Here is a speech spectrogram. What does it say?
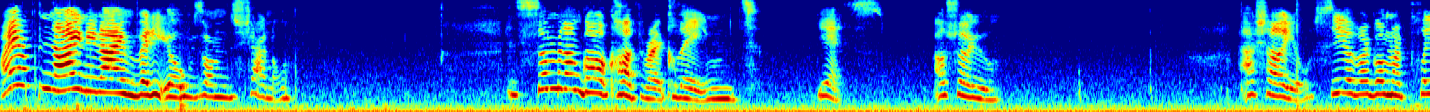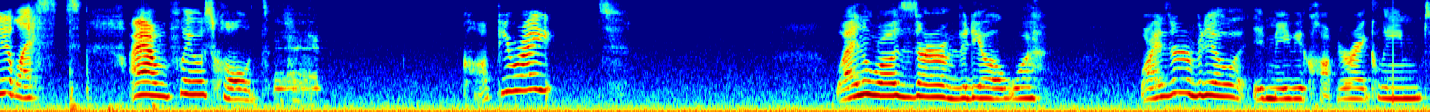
I have 99 videos on this channel. And some of them got copyright claimed. Yes. I'll show you. I'll show you. See if I go my playlist. I have a playlist called Copyright. Why in the world is there a video? Why is there a video it may be copyright claimed?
